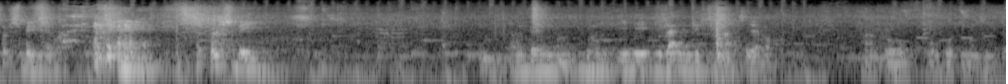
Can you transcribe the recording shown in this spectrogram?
First base, meron. Sa first bay. ano ba yung hihilain dito sa kasi ano? Bago hugutin mo dito.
